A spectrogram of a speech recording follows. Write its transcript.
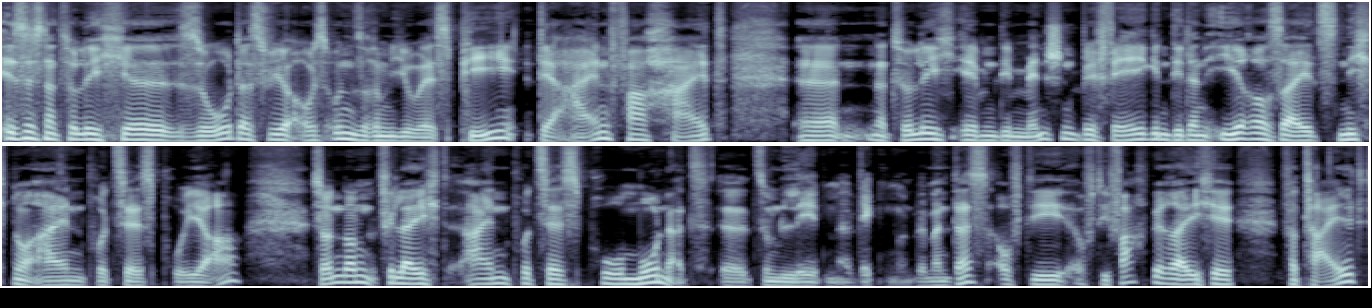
ist es natürlich äh, so, dass wir aus unserem USP der Einfachheit äh, natürlich eben die Menschen befähigen, die dann ihrerseits nicht nur einen Prozess pro Jahr, sondern vielleicht einen Prozess pro Monat äh, zum Leben erwecken. Und wenn man das auf die, auf die Fachbereiche verteilt,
